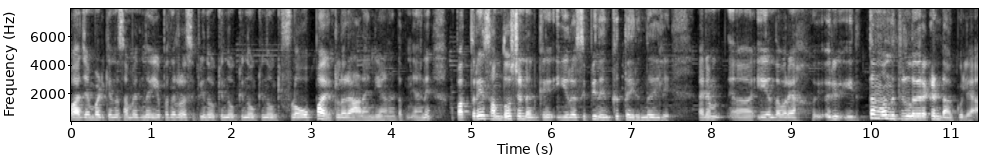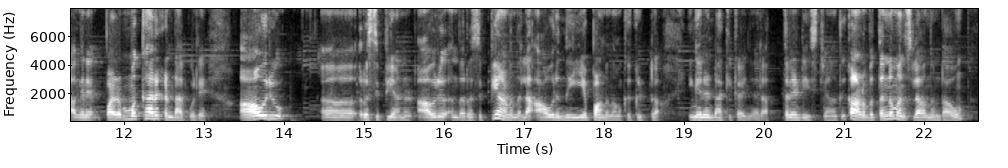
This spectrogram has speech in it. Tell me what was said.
പാചകം പഠിക്കുന്ന സമയത്ത് നെയ്യപ്പത്തിന്റെ റെസിപ്പി നോക്കി നോക്കി നോക്കി നോക്കി ഫ്ലോപ്പ് ആയിട്ടുള്ള ഒരാൾ തന്നെയാണ് കേട്ടോ ഞാൻ അപ്പോൾ അത്രയും സന്തോഷമുണ്ട് എനിക്ക് ഈ റെസിപ്പി നിങ്ങൾക്ക് തരുന്നതിൽ കാരണം ഈ എന്താ പറയുക ഒരു ഇരുത്തം വന്നിട്ടുള്ളവരൊക്കെ ഉണ്ടാക്കൂലേ? അങ്ങനെ പഴമക്കാരൊക്കെ ഉണ്ടാക്കൂലേ? ആ ഒരു റെസിപ്പിയാണ്. ആ ഒരു എന്താ റെസിപ്പിയാണെന്നല്ല ആ ഒരു നെയ്യപ്പാണ് നമുക്ക് കിട്ടുക. ഇങ്ങനെ ഉണ്ടാക്കി കഴിഞ്ഞാൽ അത്രയും ടേസ്റ്റിയാണ് നമുക്ക് കാണുമ്പോൾ തന്നെ മനസ്സിലാവുന്നുണ്ടാവും.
